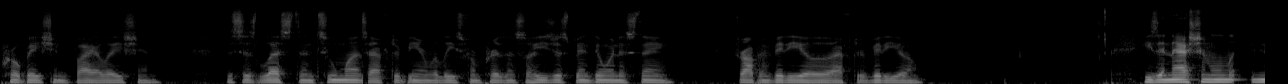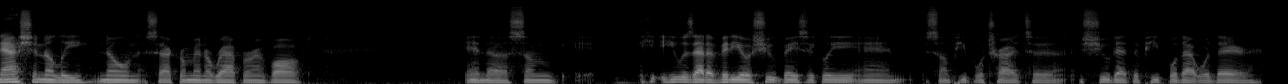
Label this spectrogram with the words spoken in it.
probation violation. This is less than two months after being released from prison. So he's just been doing this thing, dropping video after video. He's a national, nationally known Sacramento rapper involved in uh, some. He, he was at a video shoot basically, and some people tried to shoot at the people that were there,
